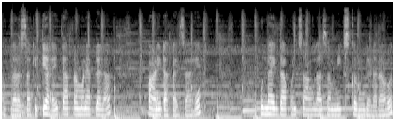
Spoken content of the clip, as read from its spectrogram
आपला रस्सा किती आहे त्याप्रमाणे आपल्याला पाणी टाकायचं आहे. पुन्हा एकदा आपण चांगला असा मिक्स करून घेणार आहोत.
